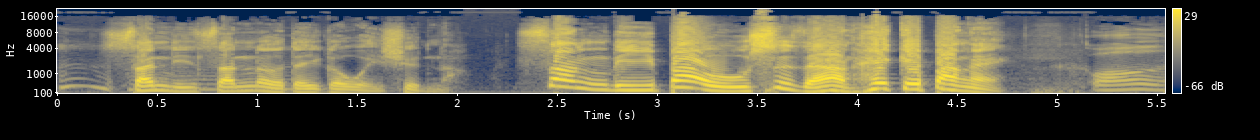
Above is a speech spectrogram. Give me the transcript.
嗯三零三二的一个尾讯呐，上礼拜五是怎样黑 K 棒哎、哦，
